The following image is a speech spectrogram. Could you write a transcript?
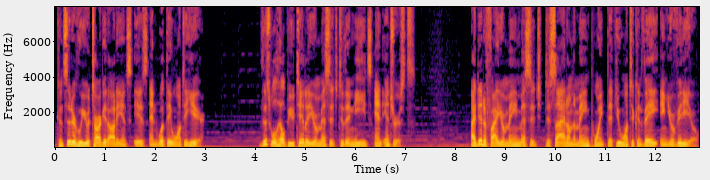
Consider who your target audience is and what they want to hear. This will help you tailor your message to their needs and interests. Identify your main message. Decide on the main point that you want to convey in your video.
